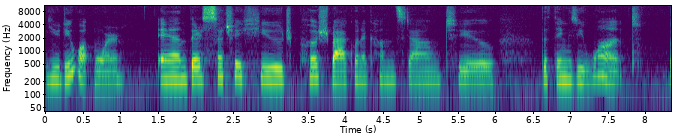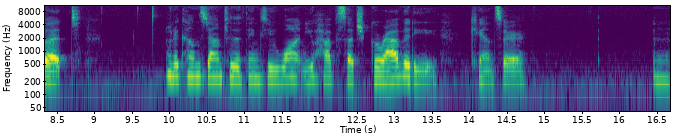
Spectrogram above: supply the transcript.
you do want more. And there's such a huge pushback when it comes down to the things you want. But when it comes down to the things you want, you have such gravity, Cancer. Mm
